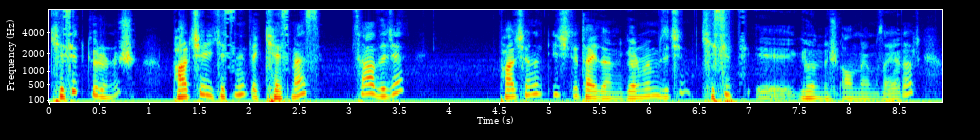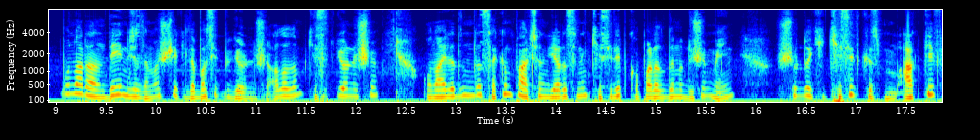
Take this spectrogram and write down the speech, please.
Kesit görünüş parçayı kesinlikle kesmez, sadece parçanın iç detaylarını görmemiz için kesit e, görünüş almamıza yarar. Bunlardan değineceğiz ama şu şekilde basit bir görünüşü alalım. Kesit görünüşü onayladığımda sakın parçanın yarısının kesilip koparıldığını düşünmeyin. Şuradaki kesit kısmı aktif.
